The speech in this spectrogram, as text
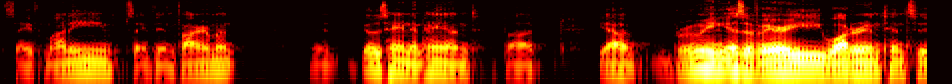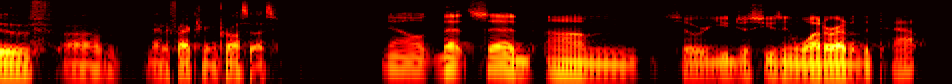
save money, save the environment. It goes hand in hand. But yeah, brewing is a very water intensive um, manufacturing process. Now that said, um, so are you just using water out of the tap?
